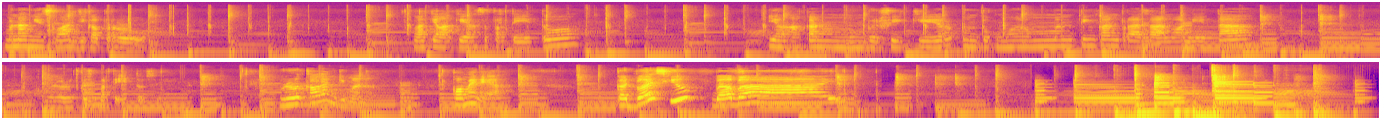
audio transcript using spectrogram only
Menangislah jika perlu. Laki-laki yang seperti itu yang akan berpikir untuk mementingkan perasaan wanita menurutku seperti itu sih. Menurut kalian gimana? Komen ya. God bless you. Bye bye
